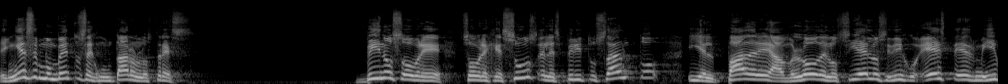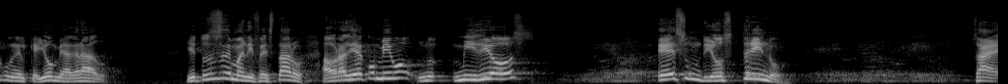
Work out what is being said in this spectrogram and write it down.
En ese momento se juntaron los tres. Vino sobre, sobre Jesús el Espíritu Santo y el Padre habló de los cielos y dijo, este es mi Hijo en el que yo me agrado. Y entonces se manifestaron. Ahora diga conmigo, mi Dios es un Dios trino. O sea,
